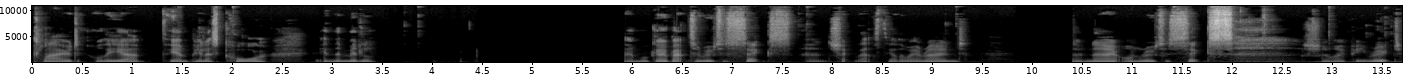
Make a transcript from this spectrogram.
cloud or the, uh, the MPLS core in the middle. And we'll go back to router 6 and check that's the other way around. So now on router 6, show IP route.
